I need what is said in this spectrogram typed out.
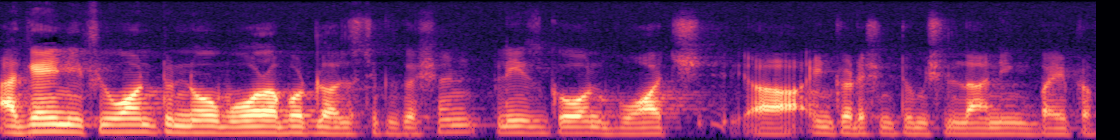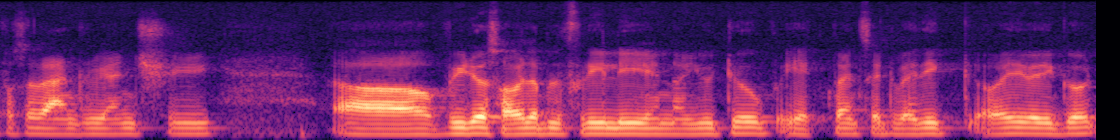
Again if you want to know more about logistic regression please go and watch uh, introduction to machine learning by professor Andrew Ng uh, videos available freely in YouTube. He explains it very very very good.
